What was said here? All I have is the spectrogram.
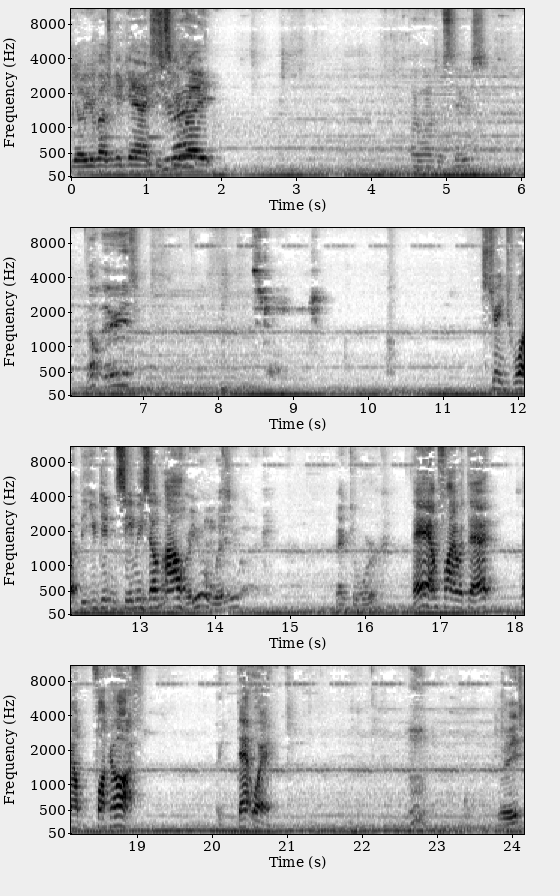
Yo, you're about to get gacked. Is He's to your right? right. or one of the stairs. Oh, there he is. Strange what? That you didn't see me somehow? Are you a wizard? Back to work. Hey, I'm fine with that. Now fuck off. Like that way. Wait.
